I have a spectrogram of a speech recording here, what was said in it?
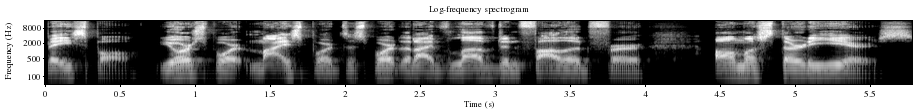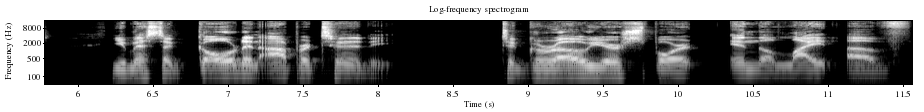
baseball, your sport, my sport, the sport that I've loved and followed for almost thirty years. You missed a golden opportunity to grow your sport in the light of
